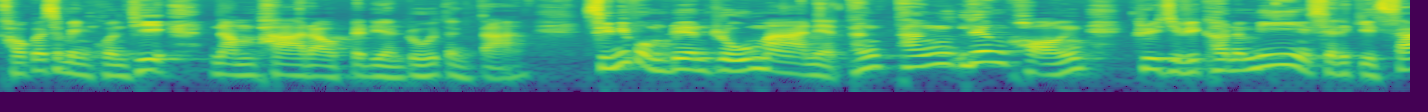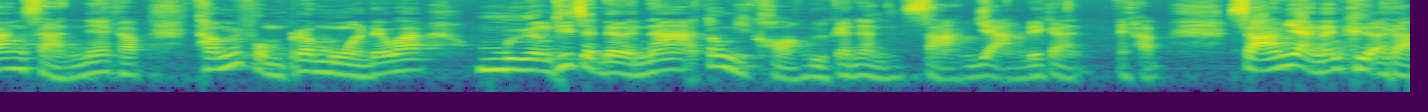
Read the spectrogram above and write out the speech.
เขาก็จะเป็นคนที่นำพาเราไปเรียนรู้ต่างๆ สิ่งที่ผมเรียนรู้มาเนี่ยทั้งทั้งเรื่องของ Creative Economy เศรษฐกิจสร้างสรรค์เนี่ยครับทำให้ผมประมวลได้ว่าเมืองที่จะเดินหน้าต้องมีของอยู่กันนั่นสามอย่างด้วยกันนะครับสามอย่างนั้นคืออะไร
